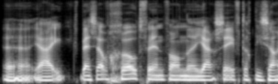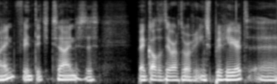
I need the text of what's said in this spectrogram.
Eh, ja, ik ben zelf een groot fan van eh, jaren 70 design, vintage design. Dus, dus ben ik altijd heel erg door geïnspireerd. Eh,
